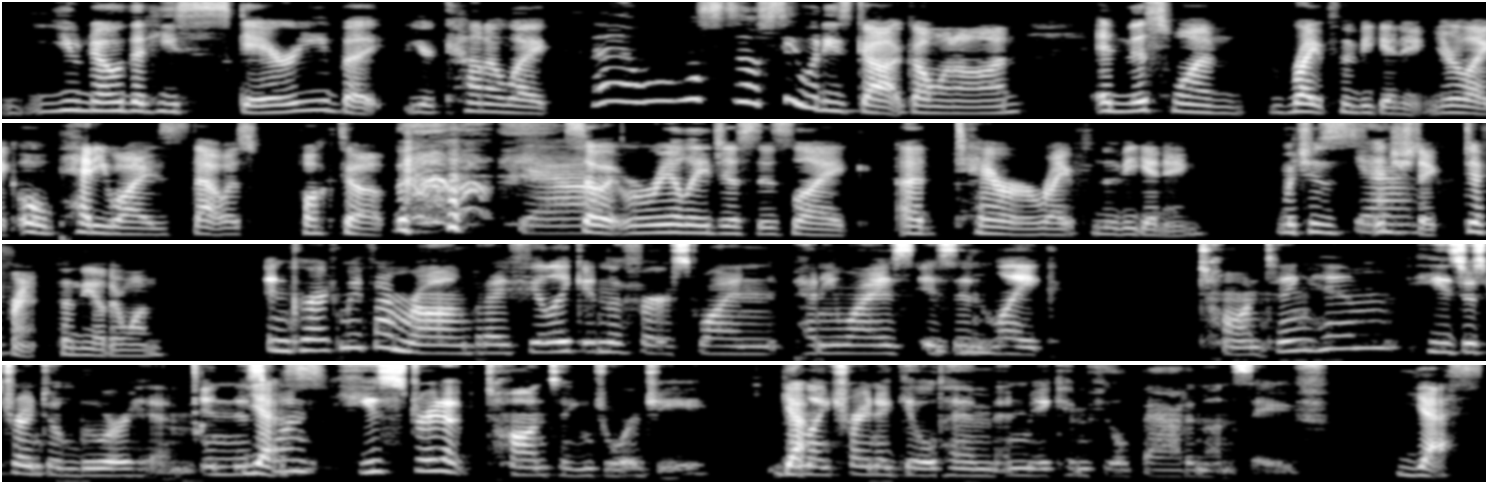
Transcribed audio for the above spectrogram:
you know that he's scary, but you're kind of like, eh, still see what he's got going on. In this one, right from the beginning, you're like, oh, Pennywise, that was fucked up. yeah. so it really just is like a terror right from the beginning, which is Yeah. interesting, different than the other one. and correct me if I'm wrong, but I feel like in the first one, Pennywise isn't like taunting him. He's just trying to lure him. In this Yes. one, he's straight up taunting Georgie. Yeah. And like trying to guilt him and make him feel bad and unsafe. Yes.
